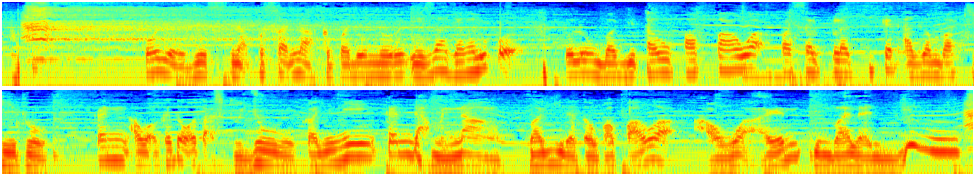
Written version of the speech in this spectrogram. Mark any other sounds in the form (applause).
Oh ya, just nak pesan lah kepada Nurul Izzah jangan lupa. Tolong bagi tahu papa awak pasal pelantikan Azam Baki tu. Kan awak kata awak tak setuju. Kali ni kan dah menang. Bagilah tahu papa awak. Awak kan timbalan je.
